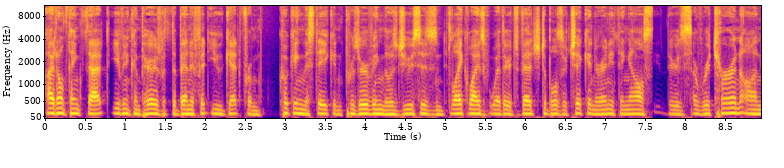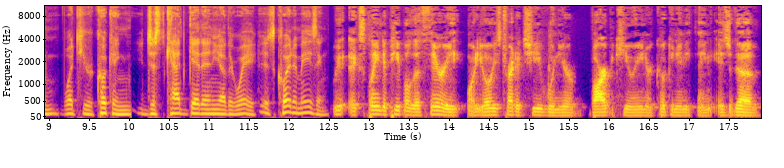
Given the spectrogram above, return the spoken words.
I don't think that even compares with the benefit you get from cooking the steak and preserving those juices. And likewise, whether it's vegetables or chicken or anything else, there's a return on what you're cooking. You just can't get any other way. It's quite amazing. We explain to people the theory. What you always try to achieve when you're barbecuing or cooking anything is the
